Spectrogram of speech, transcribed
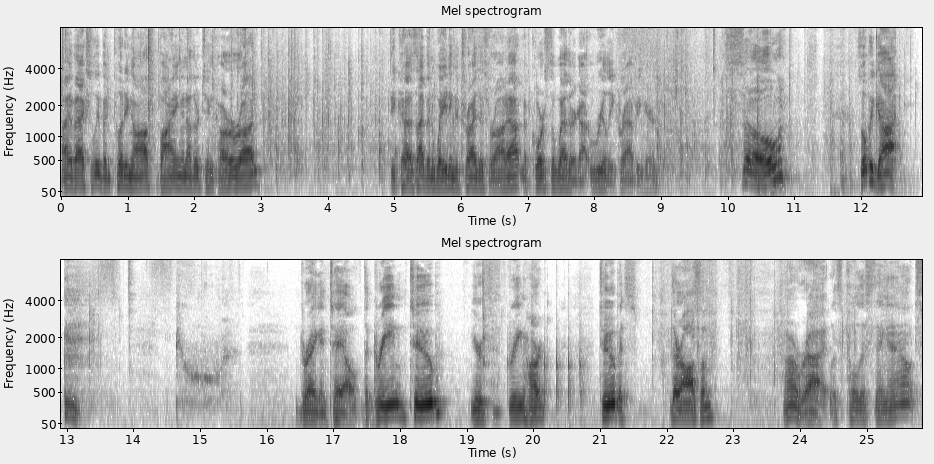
I have actually been putting off buying another Tenkara rod because I've been waiting to try this rod out. And of course, the weather got really crappy here. So, so what we got? Dragon tail. The green tube, your green hard tube. It's they're awesome. All right, let's pull this thing out.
